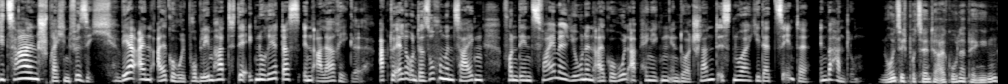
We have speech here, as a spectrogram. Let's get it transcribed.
Die Zahlen sprechen für sich. Wer ein Alkoholproblem hat, der ignoriert das in aller Regel. Aktuelle Untersuchungen zeigen, von den zwei Millionen Alkoholabhängigen in Deutschland ist nur jeder Zehnte in Behandlung. 90 Prozent der Alkoholabhängigen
